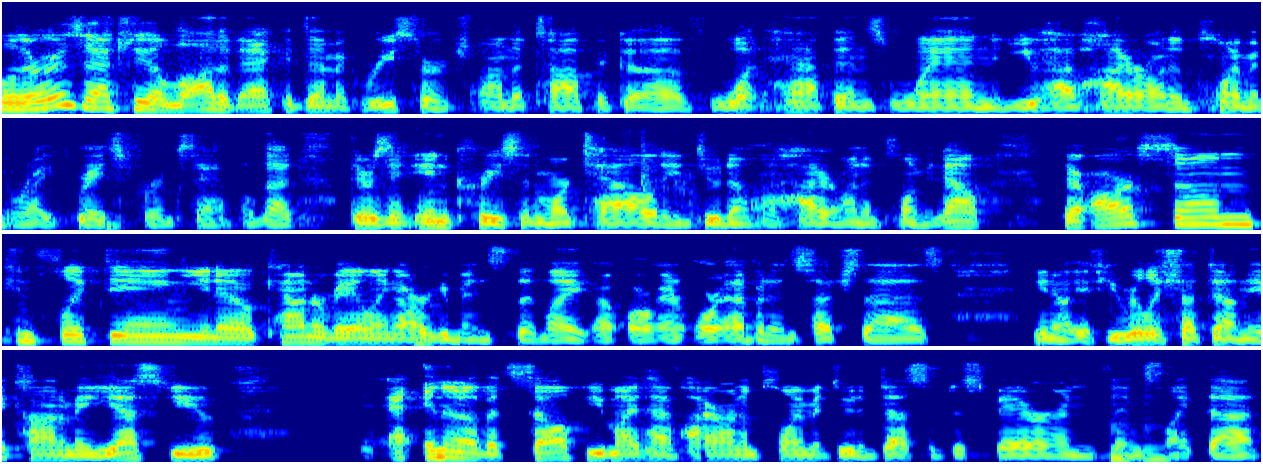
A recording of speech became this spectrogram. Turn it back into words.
well, there is actually a lot of academic research on the topic of what happens when you have higher unemployment rate, rates, for example, that there's an increase in mortality due to a higher unemployment. Now, there are some conflicting, you know, countervailing arguments that like, or, or evidence such as, you know, if you really shut down the economy, yes, you, in and of itself, you might have higher unemployment due to deaths of despair and things mm-hmm. like that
